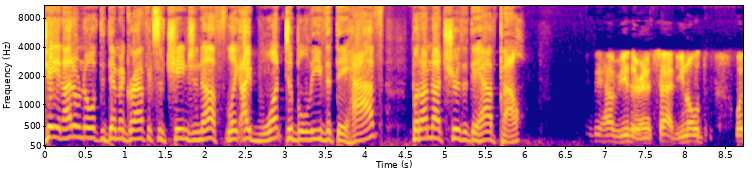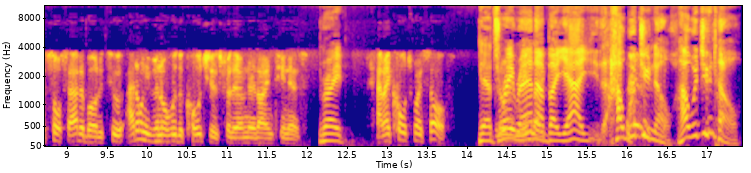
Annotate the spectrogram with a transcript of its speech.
Jay, and I don't know if the demographics have changed enough. Like, I want to believe that they have, but I'm not sure that they have, pal. They have either, and it's sad. You know what's so sad about it, too? I don't even know who the coach is for the under 19 is. Right. And I coach myself. Yeah, it's you know Roy Rana, I mean? like, but yeah, how would you know? How would you know?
